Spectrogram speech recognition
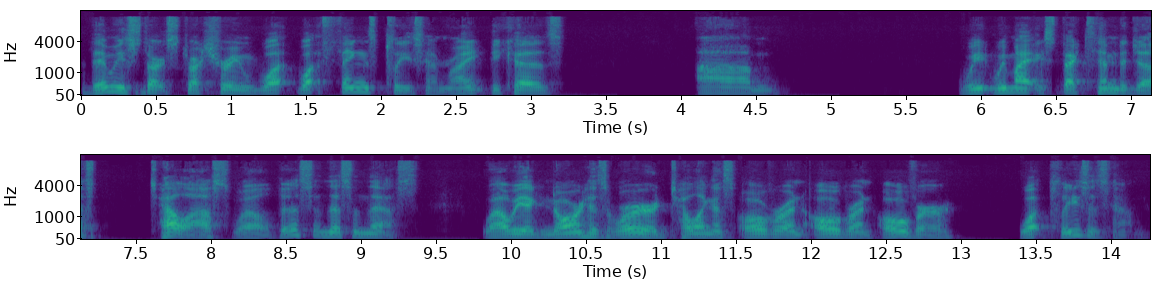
then we start structuring what what things please Him, right? Because um, we we might expect Him to just tell us, well, this and this and this, while we ignore His word, telling us over and over and over what pleases him.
